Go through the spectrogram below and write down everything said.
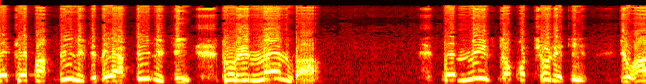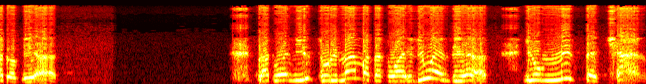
the capability, the ability to remember the missed opportunities you had on the earth. That when you, to remember that while you were in the earth, you missed the chance,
